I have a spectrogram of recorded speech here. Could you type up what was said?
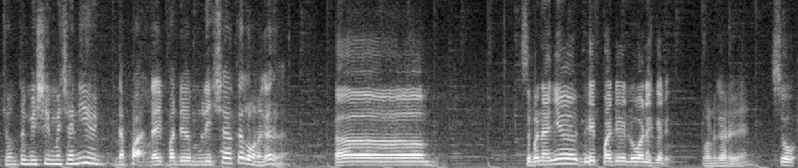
contoh mesin macam ni dapat daripada Malaysia ke luar negara? Uh, sebenarnya daripada luar negara. Luar negara eh? So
